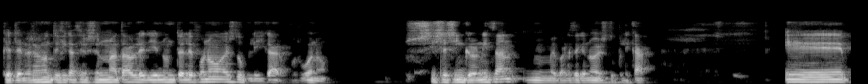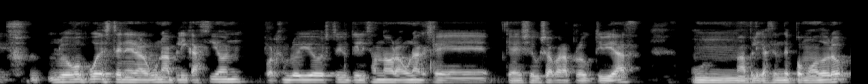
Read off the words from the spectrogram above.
que tener las notificaciones en una tablet y en un teléfono es duplicar. Pues bueno, si se sincronizan, me parece que no es duplicar. Eh, luego puedes tener alguna aplicación, por ejemplo, yo estoy utilizando ahora una que se, que se usa para productividad, una aplicación de Pomodoro,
